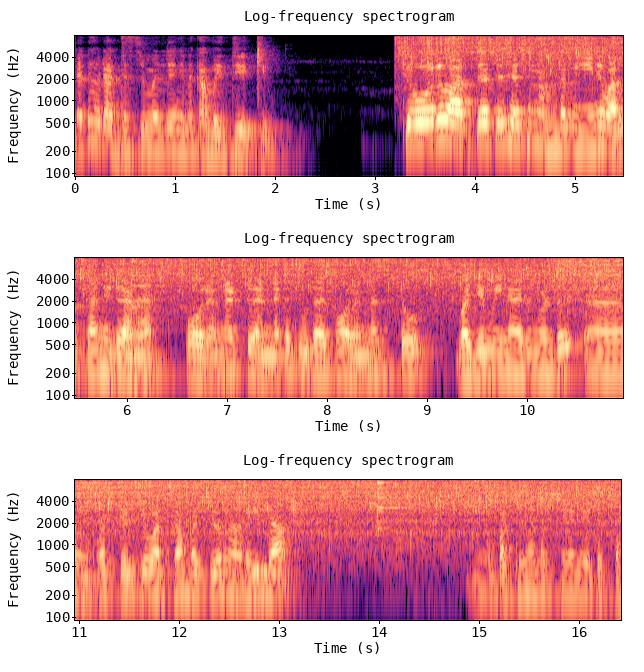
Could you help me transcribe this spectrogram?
എന്നിട്ട് ഒരു അഡ്ജസ്റ്റ്മെന്റിൽ ഇങ്ങനെ കമിഴ്ത്തി വെക്കും. ചോറ് വറുത്ത് വെച്ച ശേഷം നമ്മുടെ മീൻ വറുക്കാൻ ഇടുകയാണ്. അപ്പോൾ ഇട്ടു എണ്ണയൊക്കെ ചൂടായപ്പോൾ ഒരെണ്ണം ഇട്ടു. വലിയ മീനായത് കൊണ്ട് ഒറ്റയ്ക്ക് വറുക്കാൻ പറ്റുമോ എന്നറിയില്ല പറ്റുന്ന പ്രശ്നം ഇടട്ടെ.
